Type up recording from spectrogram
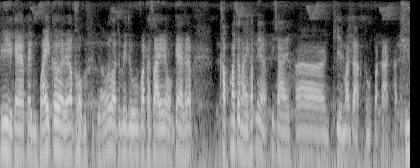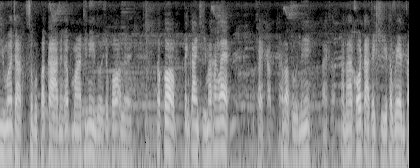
พี่แกเป็นไบเกอร์เลยครับผม เดี๋ยวเราจะไปดูมอเตอร์ไซค์ของแกนะครับ ขับมาจากไหนครับเนี่ยพี่ชาย อ่าขี่มาจากสมุทรปราการครับ ขี่มาจากสมุทรปราการนะครับ มาที่นี่โดยเฉพาะเลย แล้วก็เป็นการขี่มาครั้งแรก ใช่ครับใช่สำหรับศูนย์นี้ ใช่ครับอนาคตอาจจะขี่ตะเวนไป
